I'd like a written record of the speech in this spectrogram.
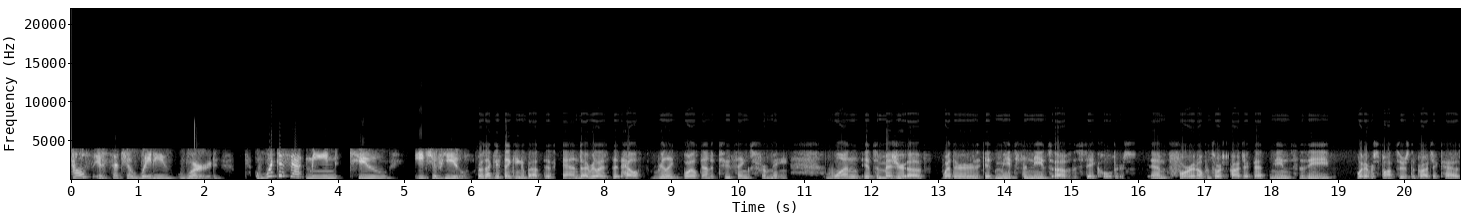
health is such a weighty word. What does that mean to each of you? I was actually thinking about this, and I realized that health really boils down to two things for me. One, it's a measure of whether it meets the needs of the stakeholders. And for an open source project, that means the whatever sponsors the project has.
